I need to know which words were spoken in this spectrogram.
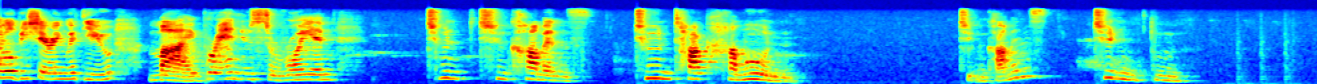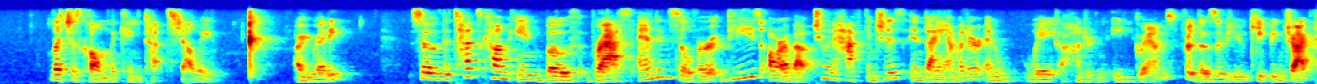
will be sharing with you my brand new Saroyan Tutankhamun's Tutankhamun. Tutankhamun's? Tutankhamun. Let's just call him the King Tuts, shall we? Are you ready? So the tuts come in both brass and in silver. These are about two and a half inches in diameter and weigh 180 grams for those of you keeping track.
